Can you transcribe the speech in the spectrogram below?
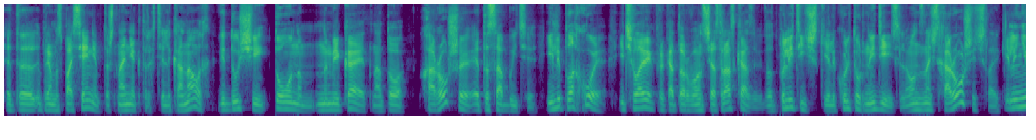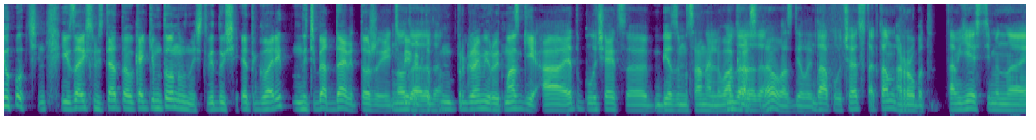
Это прямо спасение, потому что на некоторых телеканалах ведущий тоном намекает на то, хорошее это событие или плохое. И человек, про которого он сейчас рассказывает, вот политический или культурный деятель, он, значит, хороший человек или не очень. И в зависимости от того, каким тоном, значит, ведущий это говорит, на тебя давит тоже, и ну, тебе да, как-то да, да. программирует мозги. А это, получается, без эмоционального ну, окраса, да, да, да, у вас делает? Да, получается так. Там, Робот. Там есть именно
